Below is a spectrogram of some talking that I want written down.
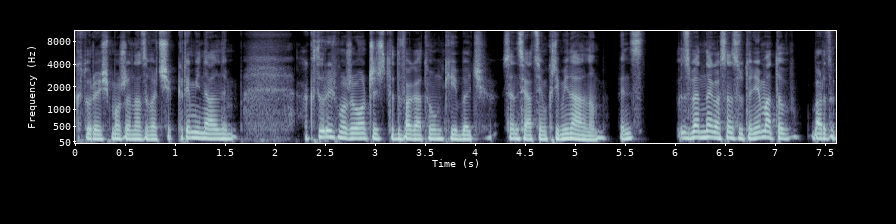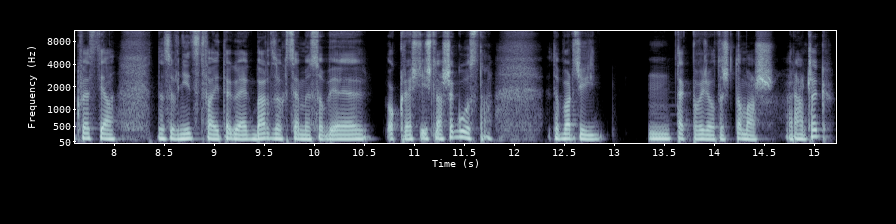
któryś może nazywać się kryminalnym, a któryś może łączyć te dwa gatunki i być sensacją kryminalną. Więc zbędnego sensu to nie ma, to bardzo kwestia nazewnictwa i tego, jak bardzo chcemy sobie określić nasze gusta. To bardziej tak powiedział też Tomasz Raczek,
